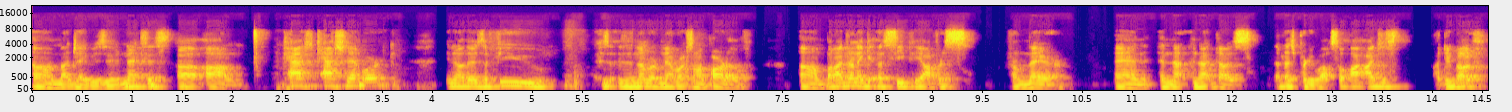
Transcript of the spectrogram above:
um, not JVZoo, Nexus, uh, um, Cash Cash Network. You know, there's a few, there's, there's a number of networks I'm a part of, um, but I try to get the CPA offers from there, and and that and that does that does pretty well. So I, I just I do both.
